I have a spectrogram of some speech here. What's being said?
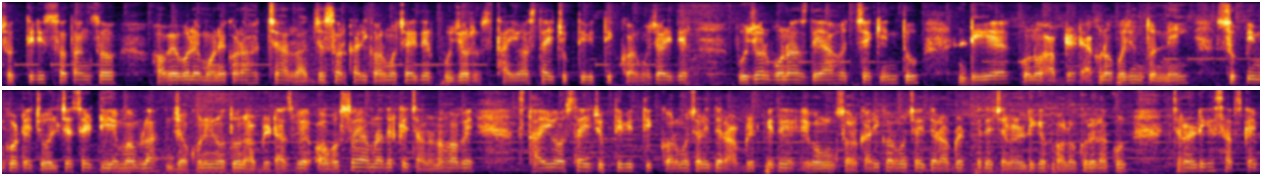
ছত্রিশ শতাংশ হবে বলে মনে করা হচ্ছে আর রাজ্য সরকারি কর্মচারীদের পুজোর স্থায়ী অস্থায়ী চুক্তিভিত্তিক কর্মচারীদের পুজোর বোনাস দেওয়া হচ্ছে কিন্তু ডিএ কোনো আপডেট এখনও পর্যন্ত নেই। সুপ্রিম কোর্টে চলছে সেই ডিএ মামলা। যখনই নতুন আপডেট আসবে, অবশ্যই আপনাদেরকে জানানো হবে। স্থায়ী অস্থায়ী চুক্তিভিত্তিক কর্মচারীদের আপডেট পেতে এবং সরকারি কর্মচারীদের আপডেট পেতে চ্যানেলটিকে ফলো করে রাখুন। চ্যানেলটিকে সাবস্ক্রাইব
